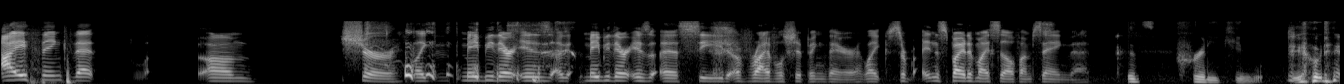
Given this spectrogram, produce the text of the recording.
I think that um sure, like maybe there is a, maybe there is a seed of rival shipping there. Like in spite of myself, I'm saying that. It's pretty cute, dude.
